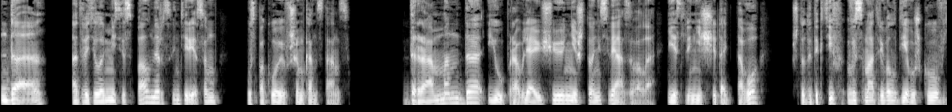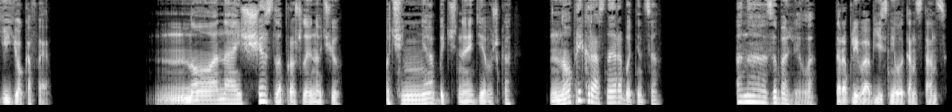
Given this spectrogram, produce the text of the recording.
«Да», — ответила миссис Палмер с интересом, успокоившим Констанс. Драммонда и управляющую ничто не связывало, если не считать того, что детектив высматривал девушку в ее кафе. «Но она исчезла прошлой ночью. Очень необычная девушка, но прекрасная работница». «Она заболела», — торопливо объяснила Констанс.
